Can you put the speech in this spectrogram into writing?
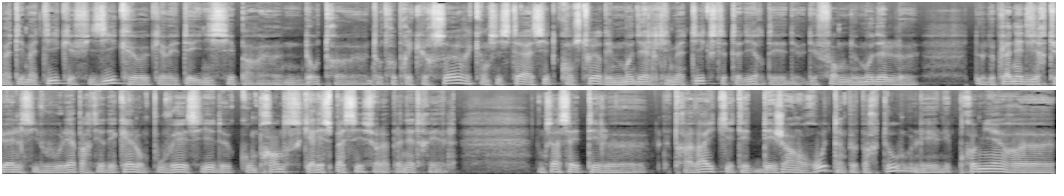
mathématiques et physique euh, qui avait été initié par euh, d'autres d'autres précurseurs et qui consistait à essayer de construire des modèles climatiques, c'est-à-dire des, des, formes de modèles de, de, planètes virtuelles, si vous voulez, à partir desquelles on pouvait essayer de comprendre ce qui allait se passer sur la planète réelle. Donc ça, ça a été le, travail qui était déjà en route un peu partout. Les, premières euh,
